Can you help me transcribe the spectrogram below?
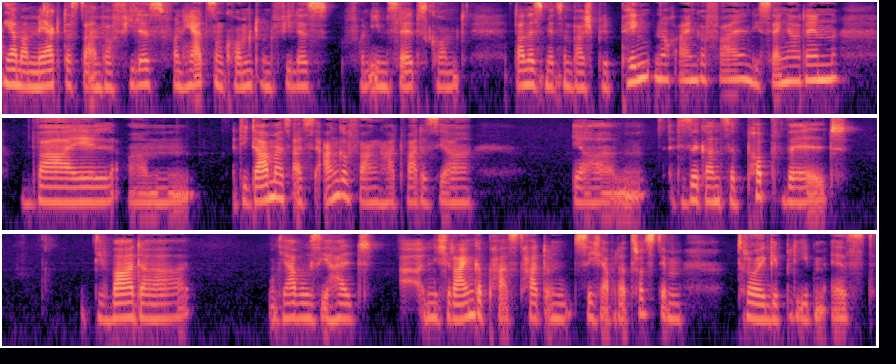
ja, man merkt, dass da einfach vieles von Herzen kommt und vieles von ihm selbst kommt. Dann ist mir zum Beispiel Pink noch eingefallen, die Sängerin, weil ähm, die damals, als sie angefangen hat, war das ja, ja, diese ganze Popwelt, die war da, ja, wo sie halt nicht reingepasst hat und sich aber da trotzdem treu geblieben ist.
